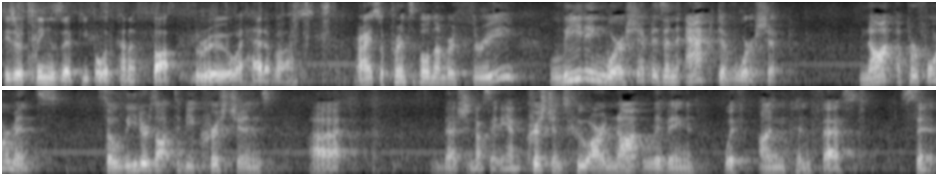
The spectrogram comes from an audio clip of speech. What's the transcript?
these are things that people have kind of thought through ahead of us. All right. So principle number three leading worship is an act of worship not a performance. So leaders ought to be Christians, uh, that should not say and, Christians who are not living with unconfessed sin.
